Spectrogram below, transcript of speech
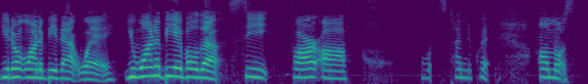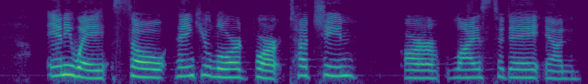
You don't want to be that way. You want to be able to see far off. Oh, it's time to quit. Almost. Anyway, so thank you, Lord, for touching our lives today and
